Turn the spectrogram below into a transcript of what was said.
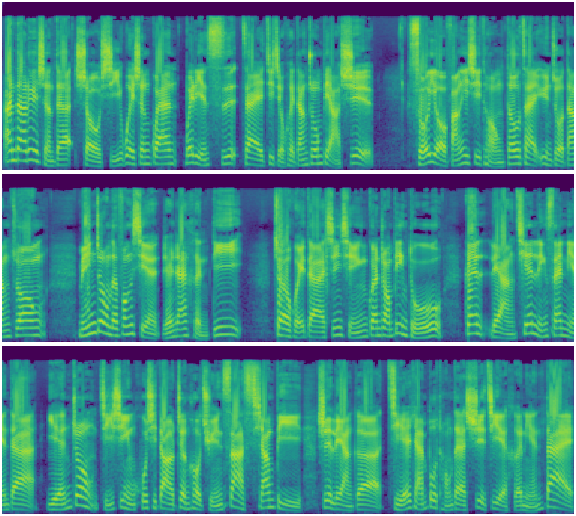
安大略省的首席卫生官威廉斯在记者会当中表示，所有防疫系统都在运作当中，民众的风险仍然很低。这回的新型冠状病毒跟两千零三年的严重急性呼吸道症候群 SARS 相比，是两个截然不同的世界和年代，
